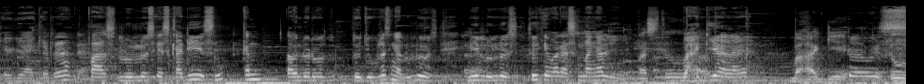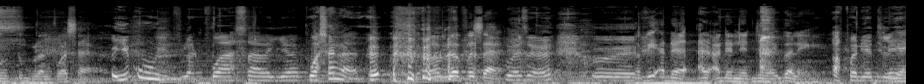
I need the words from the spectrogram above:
Kayak akhirnya pas lulus SKD kan tahun 2017 nggak lulus. Ini lulus. Itu kayak mana senang kali. Pas tuh bahagia lah ya. bahagia. Terus. itu bulan puasa. Oh iya, uh, bulan puasa lagi ya. Puasa nggak? Oh, bulan puasa. Puasa. Wih, tapi ada ada niat jelek gue nih. Apa nih jelek? Ya,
